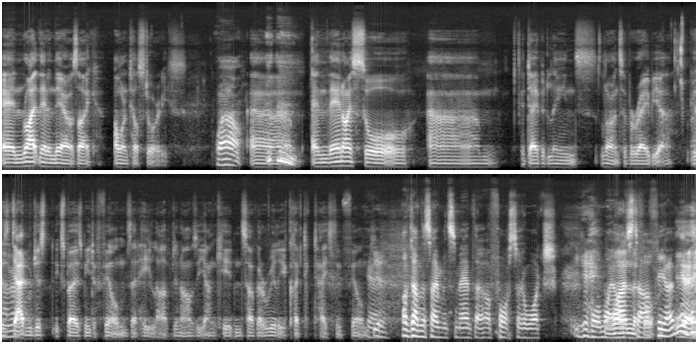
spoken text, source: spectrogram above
And right then and there, I was like, I want to tell stories. Wow. Um, and then I saw um, David Lean's Lawrence of Arabia because Alright. Dad would just expose me to films that he loved, and I was a young kid, and so I've got a really eclectic taste in films. Yeah. Yeah. I've done the same with Samantha. I've forced her to watch Yeah. all my old stuff. You know, Yeah.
